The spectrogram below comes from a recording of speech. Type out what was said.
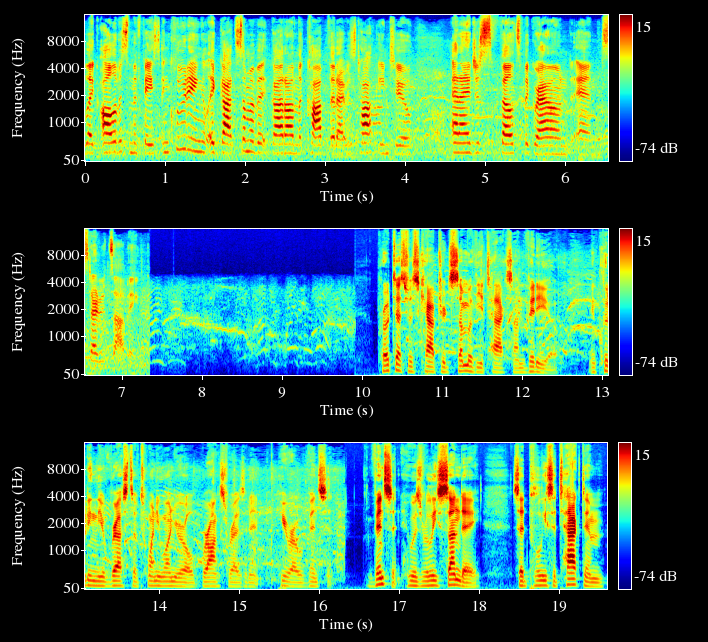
like all of us in the face, including like got some of it got on the cop that I was talking to. And I just fell to the ground and started sobbing. Protesters captured some of the attacks on video, including the arrest of 21 year old Bronx resident Hero Vincent. Vincent, who was released Sunday, said police attacked him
